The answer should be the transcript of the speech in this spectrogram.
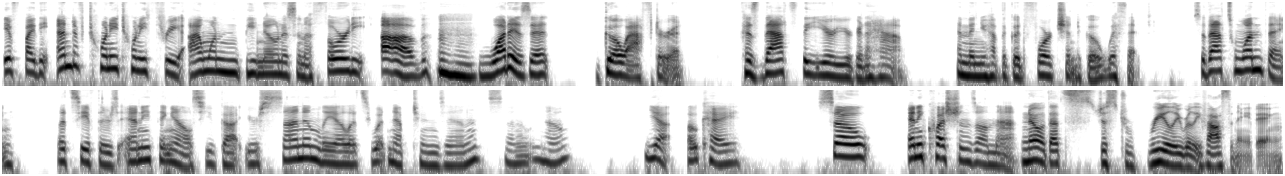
if by the end of 2023, I want to be known as an authority of mm-hmm. what is it, go after it, because that's the year you're going to have and then you have the good fortune to go with it. So that's one thing. Let's see if there's anything else. You've got your sun and Leo. Let's see what Neptune's in. Sun, no? Yeah, okay. So, any questions on that? No, that's just really, really fascinating.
